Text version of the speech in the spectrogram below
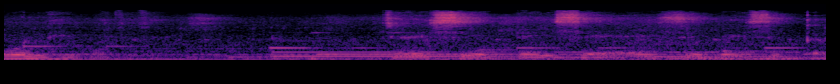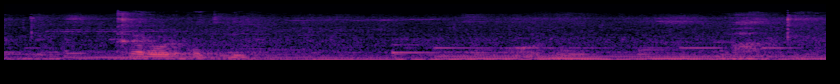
बोल नहीं पाते थे जैसे, तैसे, ऐसे, वैसे करके करोड़ बदली। और वो भाग गया।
